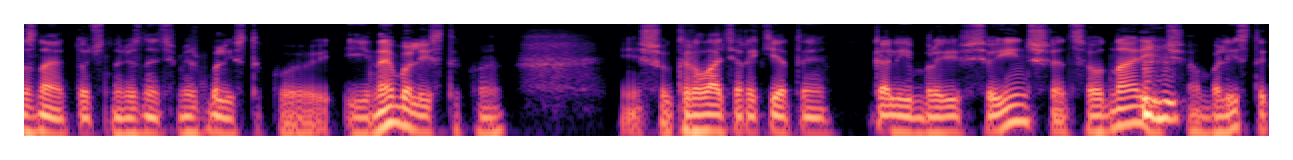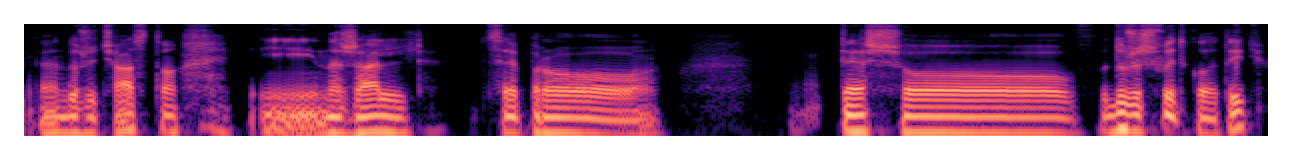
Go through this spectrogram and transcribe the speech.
знають точно різницю між балістикою і небалістикою. І що крилаті ракети, калібри і все інше це одна річ, а балістика дуже часто. І, на жаль, це про те, що дуже швидко летить,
